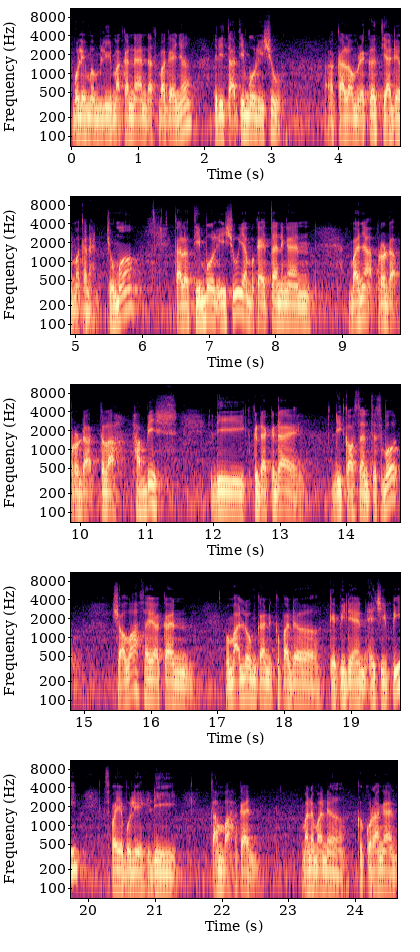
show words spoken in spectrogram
boleh membeli makanan dan sebagainya, jadi tak timbul isu uh, kalau mereka tiada makanan. Cuma kalau timbul isu yang berkaitan dengan banyak produk-produk telah habis di kedai-kedai di kawasan tersebut, insyaAllah saya akan memaklumkan kepada KPDN HEP supaya boleh ditambahkan mana-mana kekurangan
